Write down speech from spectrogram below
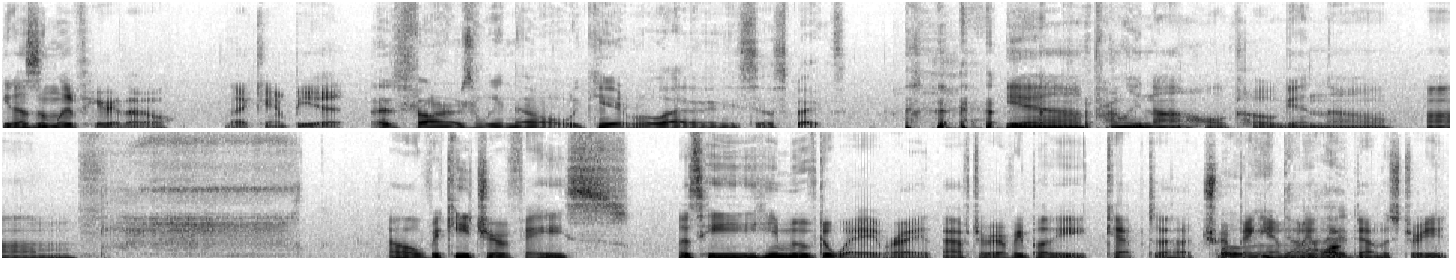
He doesn't live here though. That can't be it. As far as we know, we can't rule out any suspects. Yeah, probably not Hulk Hogan though. Um. Oh, Ricky Gervais. Was he he moved away right after everybody kept uh, tripping he him when he walked down the street?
